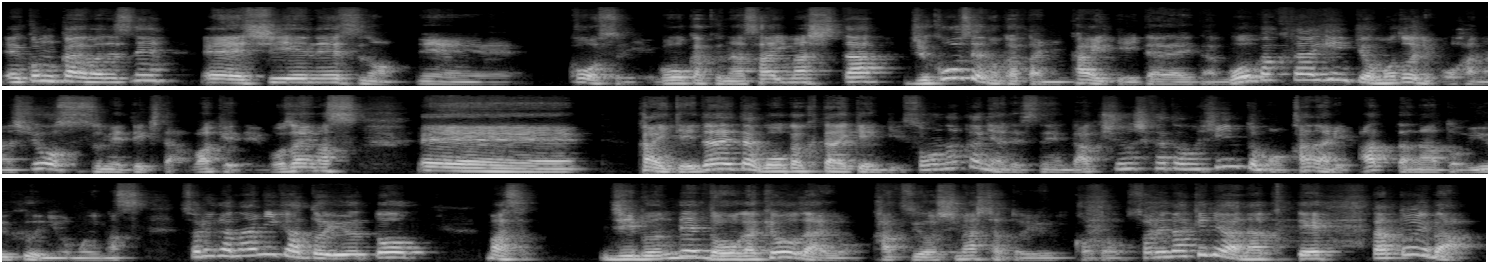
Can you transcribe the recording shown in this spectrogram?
えー、今回はですね、え、CNS の、えコースに合格なさいました受講生の方に書いていただいた合格体験記をもとにお話を進めてきたわけでございます。えー、書いていただいた合格体験記、その中にはですね、学習の仕方のヒントもかなりあったなというふうに思います。それが何かというと、まあ、自分で動画教材を活用しましたということ。それだけではなくて、例えば、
